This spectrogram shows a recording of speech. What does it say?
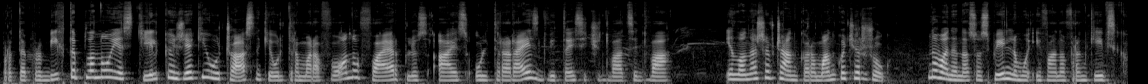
Проте пробігти планує стільки ж, як і учасники ультрамарафону Fire plus Ice Ultra Race 2022. Ілона Шевченко, Роман Кочержук. Новини на Суспільному. Івано-Франківськ.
